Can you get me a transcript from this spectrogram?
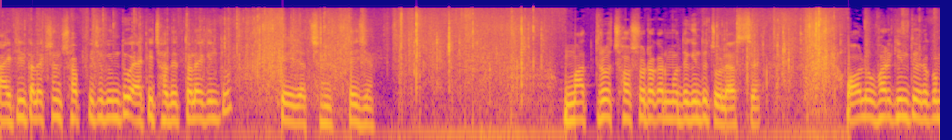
নাইটির কালেকশান সব কিছু কিন্তু একই ছাদের তলায় কিন্তু পেয়ে যাচ্ছেন। এই যে, মাত্র ছশো টাকার মধ্যে কিন্তু চলে আসছে। অল ওভার কিন্তু এরকম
